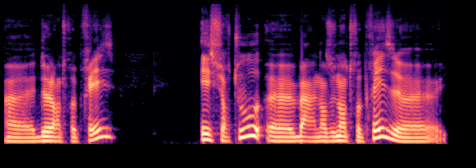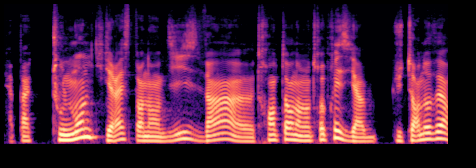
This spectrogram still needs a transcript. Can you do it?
de l'entreprise. Et surtout, ben, dans une entreprise, il n'y a pas tout le monde qui reste pendant 10, 20, 30 ans dans l'entreprise. Il y a du turnover.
